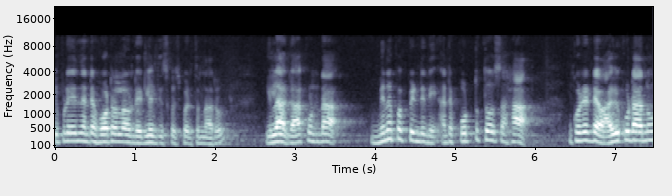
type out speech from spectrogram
ఇప్పుడు ఏంటంటే హోటల్లో ఉండే ఇడ్లీలు తీసుకొచ్చి పెడుతున్నారు. ఇలా కాకుండా మినప పిండిని అంటే పొట్టుతో సహా ఇంకోటి అంటే అవి కూడాను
